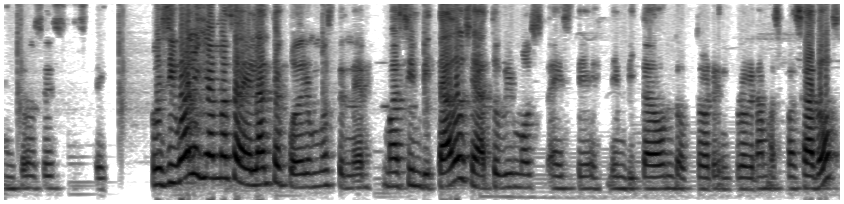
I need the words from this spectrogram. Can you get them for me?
Entonces, este, pues igual y ya más adelante podremos tener más invitados. Ya tuvimos este de invitado a un doctor en programas pasados.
